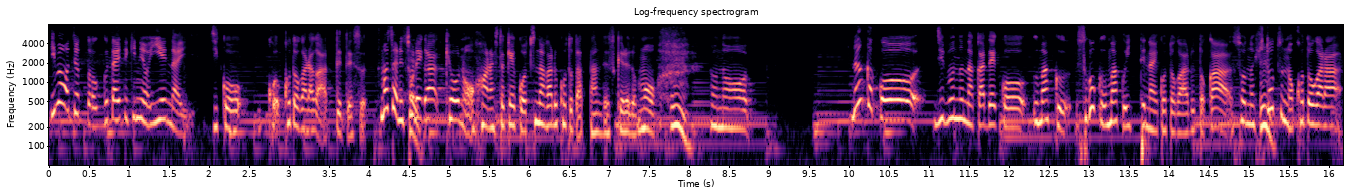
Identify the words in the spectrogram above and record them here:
今はちょっと具体的には言えない事項、こ事柄があってです。まさにそれが今日のお話と結構つながることだったんですけれども、その、なんかこう、自分の中でこう、うまく、すごくうまくいってないことがあるとか、その一つの事柄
